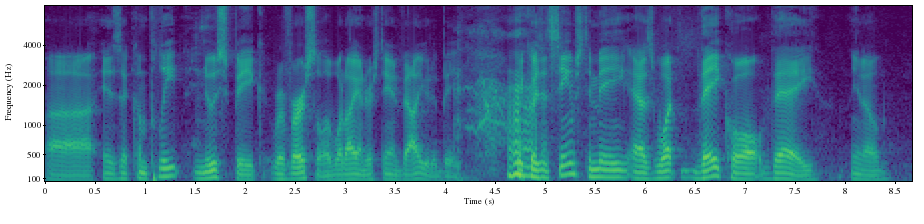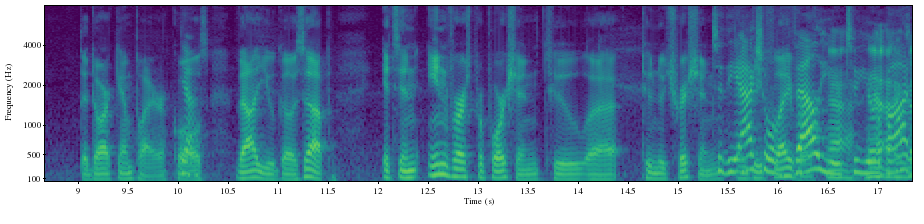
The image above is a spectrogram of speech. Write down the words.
uh, is a complete newspeak reversal of what I understand value to be, because it seems to me as what they call they, you know, the Dark Empire calls value goes up. It's in inverse proportion to uh, to nutrition to the and actual flavor. value Yeah, to your yeah, body.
